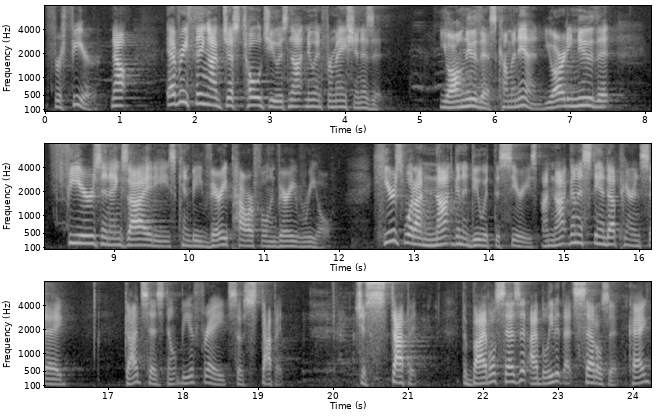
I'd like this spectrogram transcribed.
for fear. Now, everything I've just told you is not new information, is it? You all knew this coming in. You already knew that fears and anxieties can be very powerful and very real. Here's what I'm not going to do with this series I'm not going to stand up here and say, God says, don't be afraid, so stop it. Just stop it. The Bible says it, I believe it, that settles it, okay?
